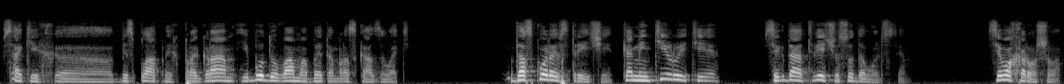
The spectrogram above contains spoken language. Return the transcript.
всяких э, бесплатных программ и буду вам об этом рассказывать. До скорой встречи. Комментируйте, всегда отвечу с удовольствием. Всего хорошего.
